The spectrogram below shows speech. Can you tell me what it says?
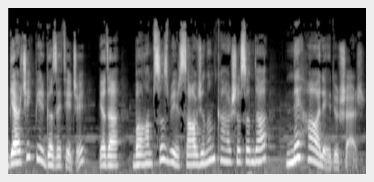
Gerçek bir gazeteci ya da bağımsız bir savcının karşısında ne hale düşer?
